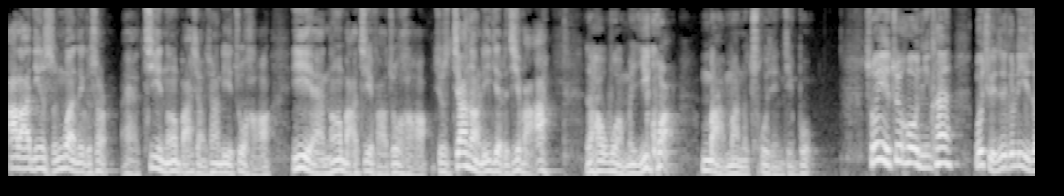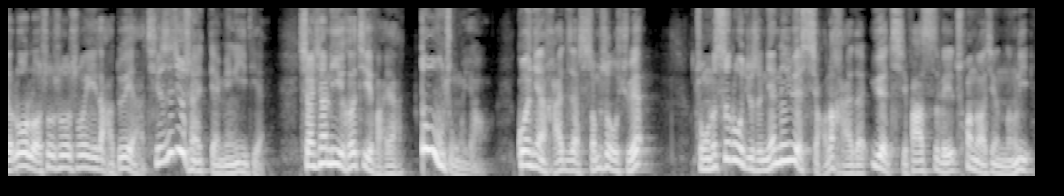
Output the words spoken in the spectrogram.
阿拉丁神罐这个事儿，哎，既能把想象力做好，也能把技法做好，就是家长理解的技法啊。然后我们一块儿慢慢的促进进步。所以最后你看，我举这个例子，啰啰嗦嗦说一大堆啊，其实就想点明一点：想象力和技法呀都重要，关键孩子在什么时候学。总的思路就是年龄越小的孩子越启发思维、创造性能力、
